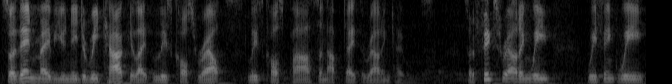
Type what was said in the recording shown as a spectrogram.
So then maybe you need to recalculate the least cost routes, least cost paths and update the routing tables. So fixed routing, we, we think we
